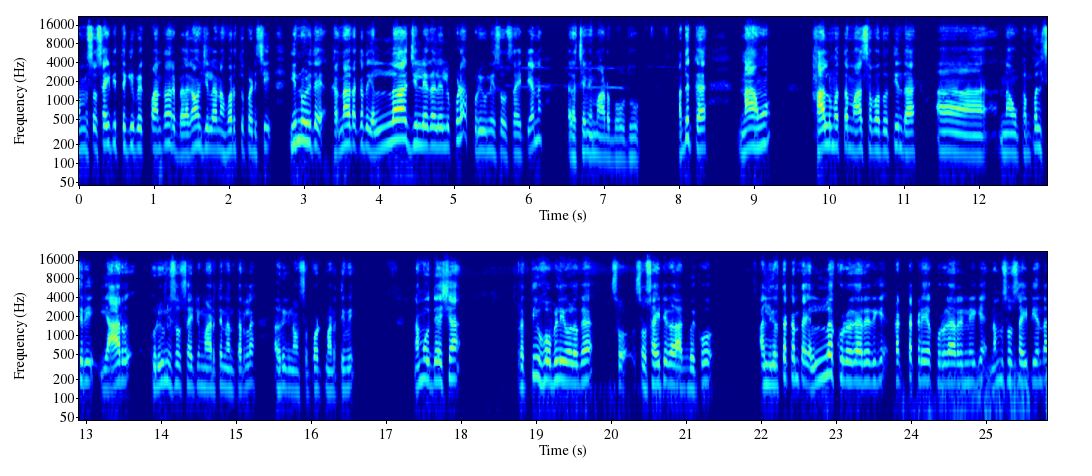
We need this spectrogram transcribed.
ನಮ್ಮ ಸೊಸೈಟಿ ತೆಗಿಬೇಕಪ್ಪ ಅಂತಂದ್ರೆ ಬೆಳಗಾವಿ ಜಿಲ್ಲೆನ ಹೊರತುಪಡಿಸಿ ಇನ್ನುಳಿದ ಕರ್ನಾಟಕದ ಎಲ್ಲ ಜಿಲ್ಲೆಗಳಲ್ಲೂ ಕೂಡ ಕುರಿಯುನಿ ಸೊಸೈಟಿಯನ್ನು ರಚನೆ ಮಾಡಬಹುದು. ಅದಕ್ಕೆ ನಾವು ಹಾಲು ಮತ್ತು ಮಾಸ ವತಿಯಿಂದ ನಾವು ಕಂಪಲ್ಸರಿ ಯಾರು ಕುರಿಯುನಿ ಸೊಸೈಟಿ ಮಾಡ್ತೇನೆ ಅಂತಾರಲ್ಲ, ಅವ್ರಿಗೆ ನಾವು ಸಪೋರ್ಟ್ ಮಾಡ್ತೀವಿ. ನಮ್ಮ ಉದ್ದೇಶ ಪ್ರತಿ ಹೋಬಳಿ ಒಳಗೆ ಸೊ, ಸೊಸೈಟಿಗಳಾಗಬೇಕು. ಅಲ್ಲಿರ್ತಕ್ಕಂಥ ಎಲ್ಲ ಕುರುಗಾರರಿಗೆ, ಕಟ್ಟ ಕಡೆಯ ಕುರುಗಾರನಿಗೆ, ನಮ್ಮ ಸೊಸೈಟಿಯಿಂದ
